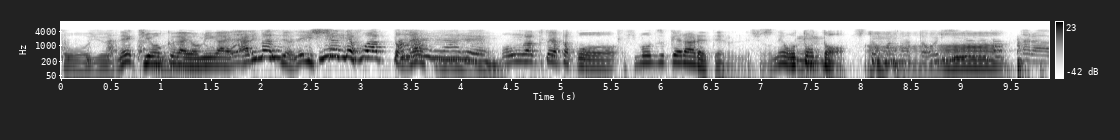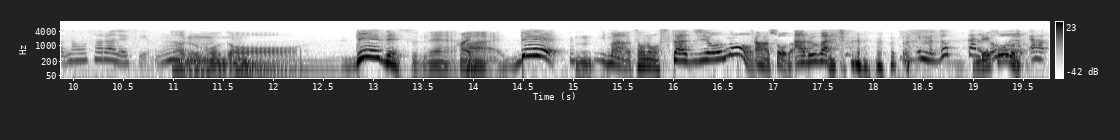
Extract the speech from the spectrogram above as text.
そういうね、記憶が蘇り、ありますよね。一瞬でふわっとあね。るある。音楽とやっぱこう、紐付けられてるんでしょうね、音と。人混ざったオリジナルだったらなおさらですよね。なるほど。でですね、はいはい。で、うん今、そのスタジオのあそうだアルバイト。今どっからレコードどうあ、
